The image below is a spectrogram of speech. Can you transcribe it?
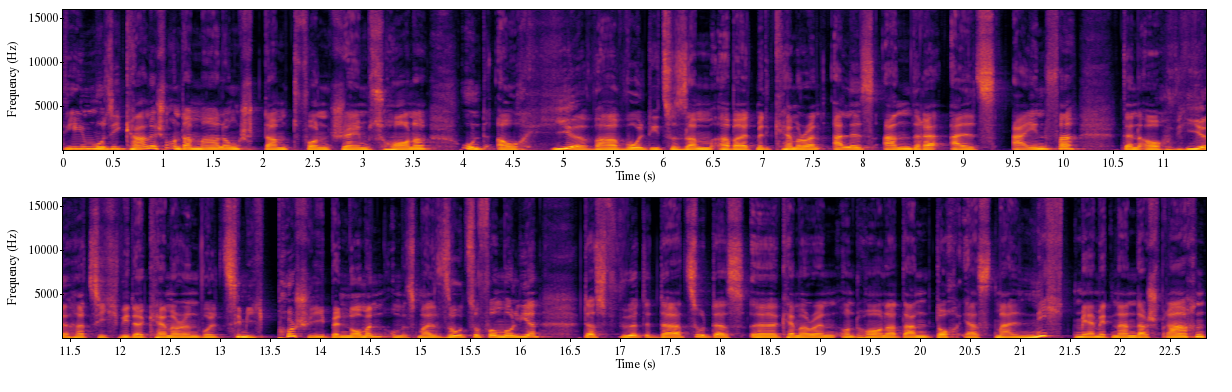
Die musikalische Untermalung stammt von James Horner und auch hier war wohl die Zusammenarbeit mit Cameron alles andere als einfach, denn auch hier hat sich wieder Cameron wohl ziemlich pushy benommen, um es mal so zu formulieren. Das führte dazu, dass äh, Cameron und Horner dann doch erstmal nicht mehr miteinander sprachen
